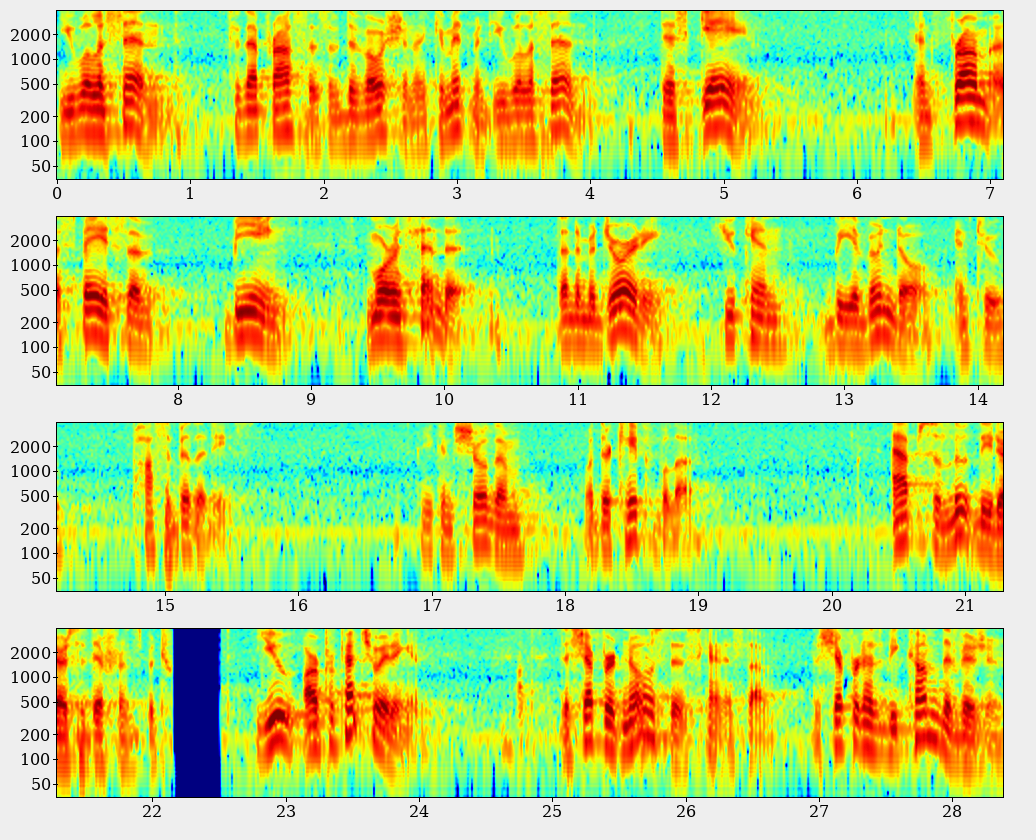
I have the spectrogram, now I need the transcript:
you will ascend through that process of devotion and commitment. You will ascend this game. And from a space of being more ascendant than the majority, you can be a window into possibilities. You can show them what they're capable of. Absolutely, there's a difference between you are perpetuating it. The shepherd knows this kind of stuff. The shepherd has become the vision,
